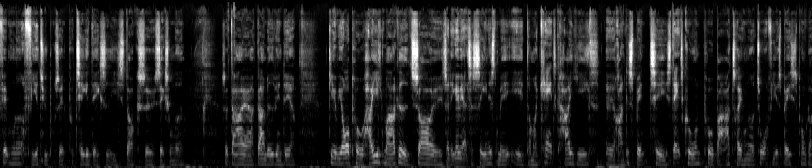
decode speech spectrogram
500 og 24 procent på tech-indekset i Stocks øh, 600. Så der er, der er medvind der. Giver vi over på high yield markedet, så, øh, så ligger vi altså senest med et amerikansk high yield øh, rentespænd til statskurven på bare 382 basispunkter.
